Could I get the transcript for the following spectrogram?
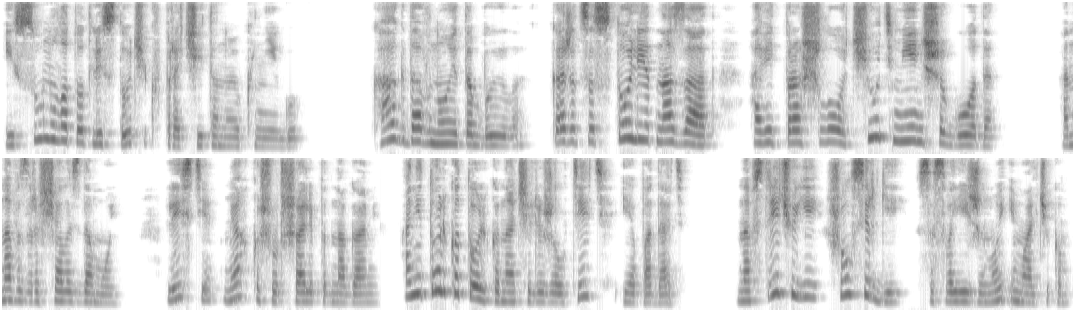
и сунула тот листочек в прочитанную книгу. Как давно это было! Кажется, сто лет назад, а ведь прошло чуть меньше года. Она возвращалась домой. Листья мягко шуршали под ногами. Они только-только начали желтеть и опадать. Навстречу ей шел Сергей со своей женой и мальчиком.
